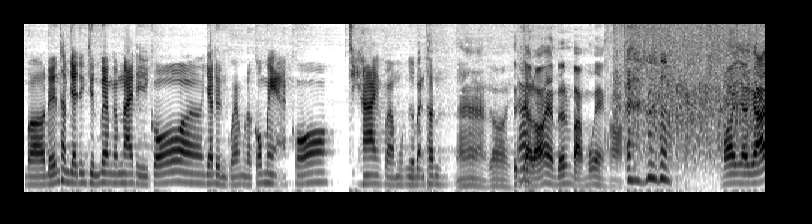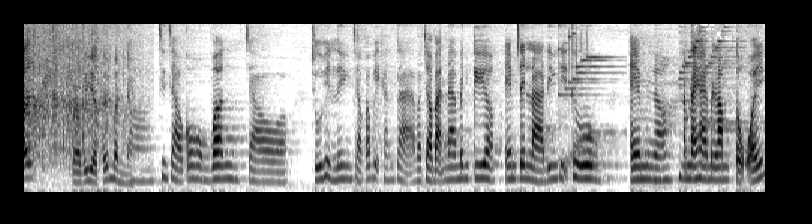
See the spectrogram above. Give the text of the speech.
và đến tham gia chương trình với em ngày hôm nay thì có ờ, gia đình của em là có mẹ có chị hai và một người bạn thân. À rồi. Xin Rồi. chào đón em đến bạn mua hẹn hò mời nhà gái. Rồi bây giờ tới mình nè. À, xin chào cô Hồng Vân, chào chú Huyền Linh, chào các vị khán giả và chào bạn nam bên kia. Em tên là Đinh Thị Thương. Em ờ, năm nay 25 tuổi,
